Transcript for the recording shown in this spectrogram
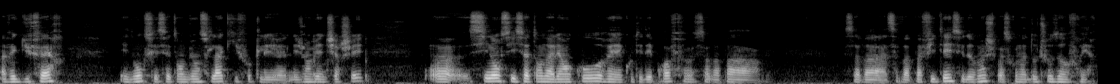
avec du faire. Et donc c'est cette ambiance-là qu'il faut que les, gens viennent chercher. sinon, s'ils s'attendent à aller en cours et écouter des profs, ça va pas, ça va, va pas fitter. C'est dommage parce qu'on a d'autres choses à offrir.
